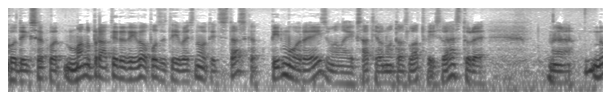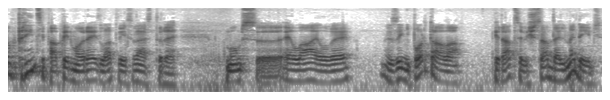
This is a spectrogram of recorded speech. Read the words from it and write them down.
godīgi sakot. Manuprāt, ir arī vēl pozitīvais noticis tas, ka pirmo reizi, man liekas, atjaunotās Latvijas vēsturē, nē, nu, principā pirmo reizi Latvijas vēsturē mums eh, LALV ziņu portālā ir atsevišķa sadaļa medības.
